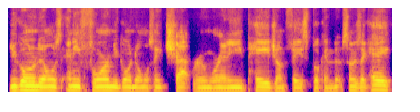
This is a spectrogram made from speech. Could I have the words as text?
you go into almost any forum you go into almost any chat room or any page on facebook and somebody's like hey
